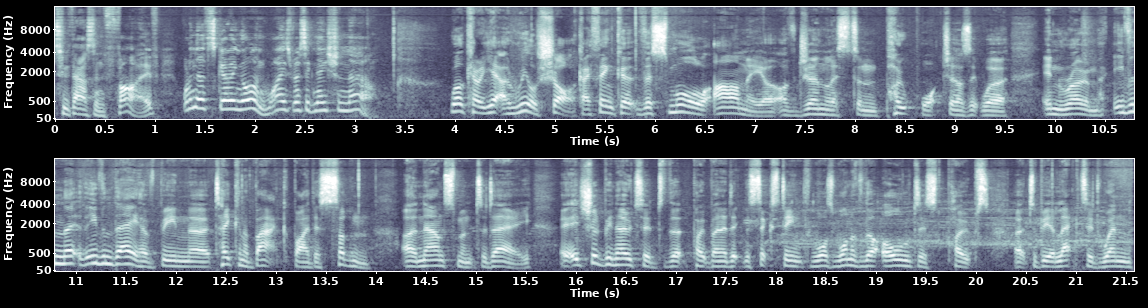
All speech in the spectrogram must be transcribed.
2005. What on earth's going on? Why is resignation now? Well, Kerry, yeah, a real shock. I think uh, the small army of journalists and Pope watchers, as it were, in Rome, even they, even they have been uh, taken aback by this sudden announcement today. It should be noted that Pope Benedict XVI was one of the oldest popes uh, to be elected when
